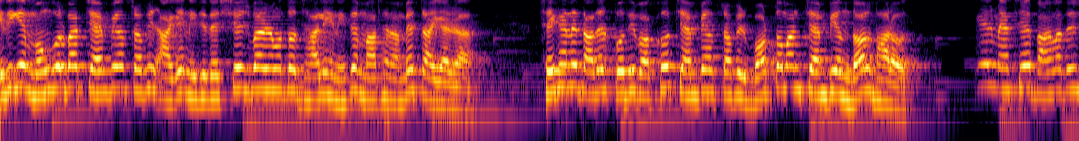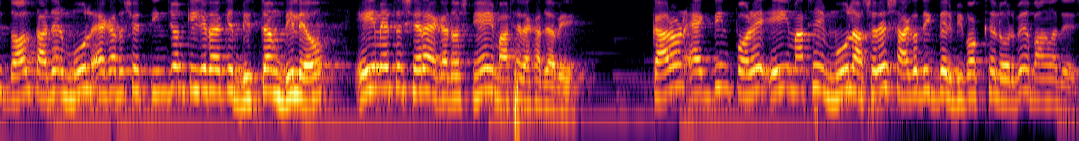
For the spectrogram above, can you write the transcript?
এদিকে মঙ্গলবার চ্যাম্পিয়ন্স ট্রফির আগে নিজেদের শেষবারের মতো ঝালিয়ে নিতে মাঠে নামবে টাইগাররা। সেখানে তাদের প্রতিপক্ষ চ্যাম্পিয়ন্স ট্রফির বর্তমান চ্যাম্পিয়ন দল ভারত। আগের ম্যাচে বাংলাদেশ দল তাদের মূল একাদশের তিনজন ক্রিকেটারকে বিশ্রাম দিলেও এই ম্যাচে সেরা একাদশ নিয়েই মাঠে দেখা যাবে। কারণ একদিন পরে এই মাঠেই মূল আসরে স্বাগতিকদের বিপক্ষে লড়বে বাংলাদেশ।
